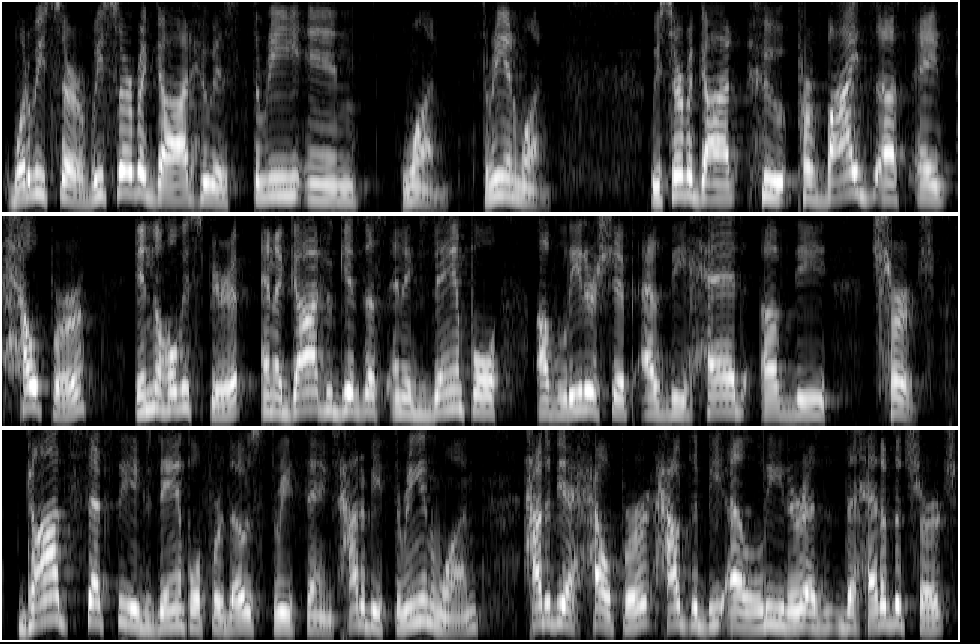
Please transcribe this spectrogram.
What do we serve? We serve a God who is three in one. Three in one. We serve a God who provides us a helper in the Holy Spirit and a God who gives us an example of leadership as the head of the church. God sets the example for those three things how to be three in one, how to be a helper, how to be a leader as the head of the church.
